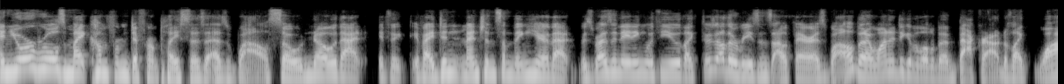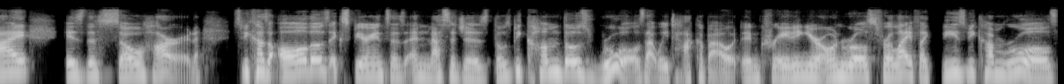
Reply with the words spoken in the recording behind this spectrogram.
And your rules might come from different places as well. So know that if it, if I didn't mention something here that was resonating with you, like there's other reasons out there as well. But I wanted to give a little bit of background of like why is this so hard? It's because all those experiences and messages, those become those rules that we talk about in creating your own rules for life. Like these become rules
